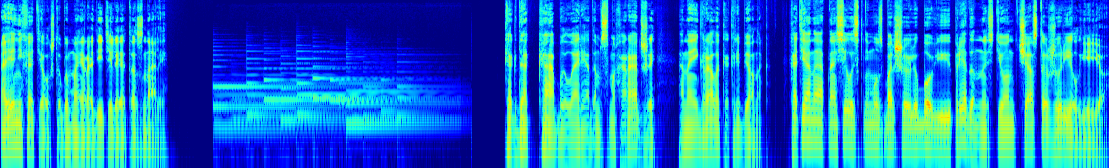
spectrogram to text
а я не хотел, чтобы мои родители это знали. Когда Ка была рядом с Махараджи, она играла как ребенок. Хотя она относилась к нему с большой любовью и преданностью, он часто журил ее.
